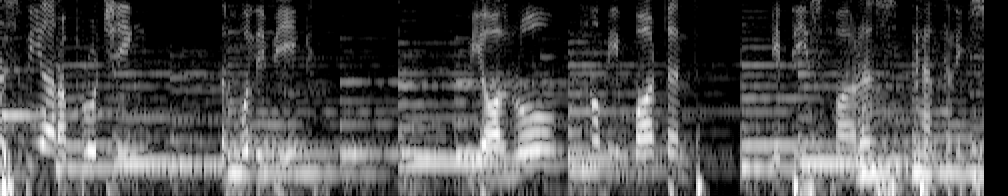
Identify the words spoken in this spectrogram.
As we are approaching the Holy Week, we all know how important it is for us Catholics.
